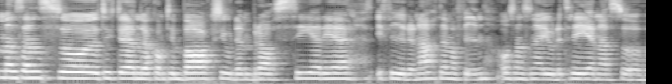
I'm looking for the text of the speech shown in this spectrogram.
Men sen så tyckte jag ändå jag kom tillbaks, gjorde en bra serie i fyrorna, den var fin. Och sen så när jag gjorde treorna så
